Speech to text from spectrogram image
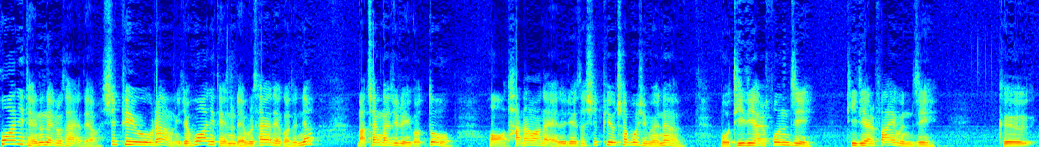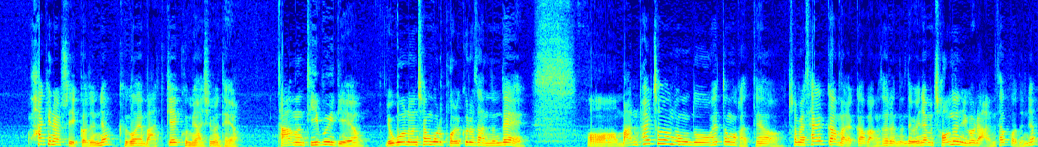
호환이 되는 애로 사야 돼요. CPU랑 이제 호환이 되는 램을 사야 되거든요. 마찬가지로 이것도 어, 다나와나 에누리에서 CPU 쳐보시면은 뭐 DDR4인지 DDR5인지 그 확인할 수 있거든요. 그거에 맞게 구매하시면 돼요. 다음은 DVD예요. 요거는 참고로 벌크로 샀는데 어, 18,000원 정도 했던 것 같아요. 처음에 살까 말까 망설였는데, 왜냐면 저는 이거를 안 샀거든요?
